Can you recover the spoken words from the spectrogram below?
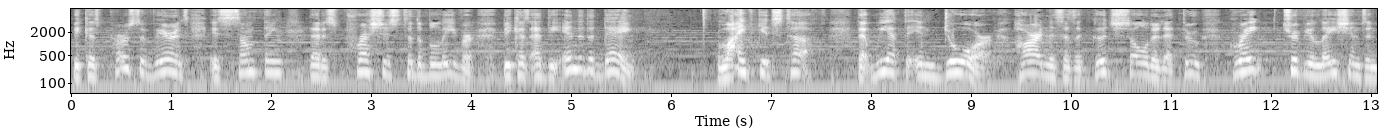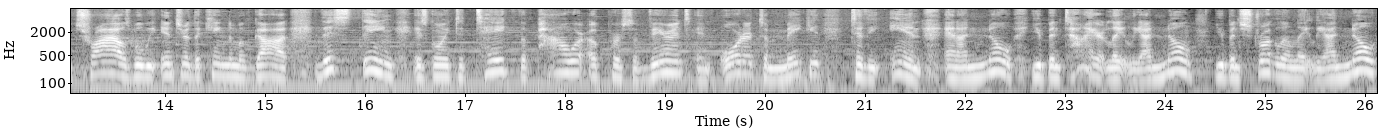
because perseverance is something that is precious to the believer. Because at the end of the day, life gets tough that we have to endure hardness as a good soldier, that through great tribulations and trials will we enter the kingdom of God. This thing is going to take the power of perseverance in order to make it to the end. And I know you've been tired lately. I know you've been struggling lately. I know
